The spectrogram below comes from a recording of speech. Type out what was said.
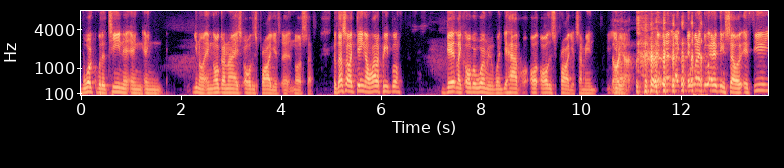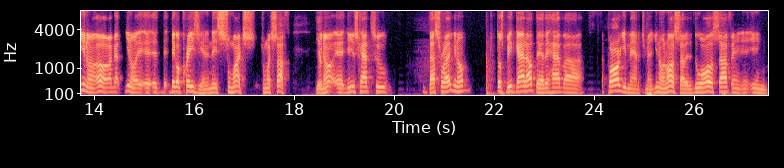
work with the team and, and, you know, and organize all these projects and all that stuff. So that's what I think a lot of people, get like overwhelming when you have all, all these projects. I mean, you oh, know, yeah. they, want to, like, they want to do everything. So if you, you know, oh, I got, you know, it, it, they go crazy and it's too much, too much stuff. Yep. You know, uh, you just had to. That's right. You know, those big guys out there, they have uh, a property management. You know, and all stuff. They do all the stuff, and, and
